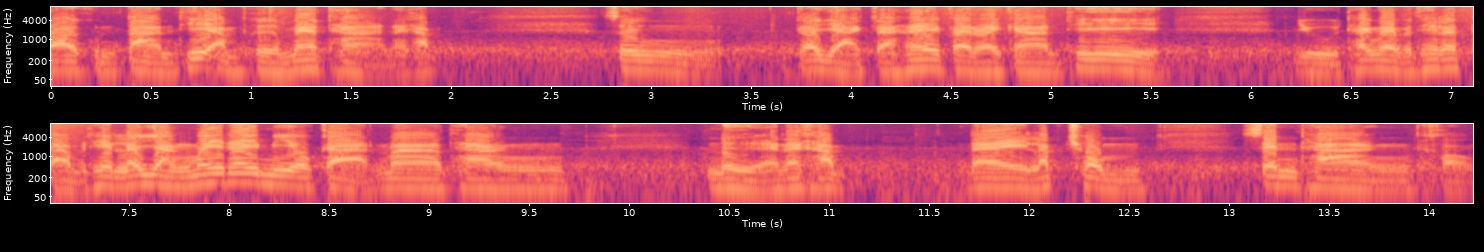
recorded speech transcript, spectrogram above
ดอยขุนตาลที่อำเภอแม่ถานะครับ ซึ่งก็อยากจะให้แฟนรายการที่อยู่ทั้งในประเทศและต่างประเทศ และยังไม่ได้มีโอกาสมาทางเหนือนะครับ ได้รับชมเส้นทางของ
